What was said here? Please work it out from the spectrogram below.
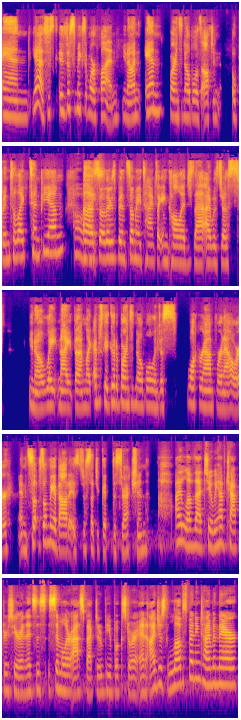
and yeah it's just it just makes it more fun you know and and barnes and noble is often open to like 10 p.m Oh, uh, so there's been so many times like in college that i was just you know late night that i'm like i'm just gonna go to barnes and noble and just walk around for an hour and so, something about it is just such a good distraction I love that too. We have chapters here, and it's this similar aspect. It would be a bookstore, and I just love spending time in there,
